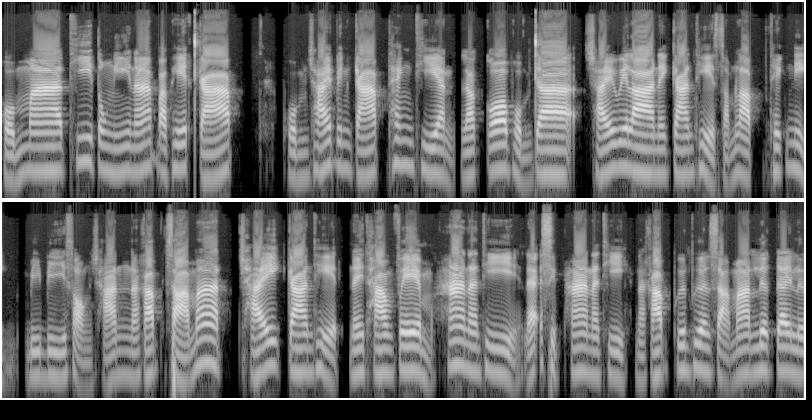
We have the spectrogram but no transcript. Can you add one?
ผมมาที่ตรงนี้นะประเภทกราฟ ผมใช้เป็นกราฟแท่งเทียน แล้วก็ผมจะใช้เวลาในการเทรดสำหรับเทคนิค BB 2 ชั้นนะครับ สามารถใช้การเทรดในไทม์เฟรม5 นาทีและ 15 นาทีนะครับ เพื่อนๆสามารถเลือกได้เล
